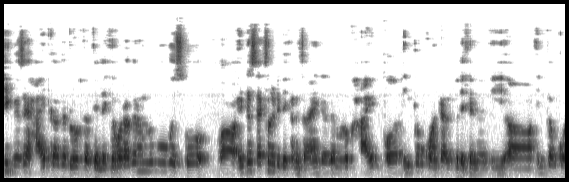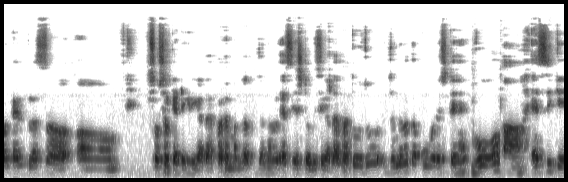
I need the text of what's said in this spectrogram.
ठीक, वैसे हाइट का अगर लोड करके देखें, और अगर हम लोगों को इसको इंटरसेक्शनलिटी देखना चाहें, कि अगर हम लोग हाइट और इनकम क्वांटाइल पे देखेंगे कि income quantile plus social category के आधार पर मतलब general S C S T OBC के आधार पर। तो जो जनरल का पुअरेस्ट है, वो एस सी के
